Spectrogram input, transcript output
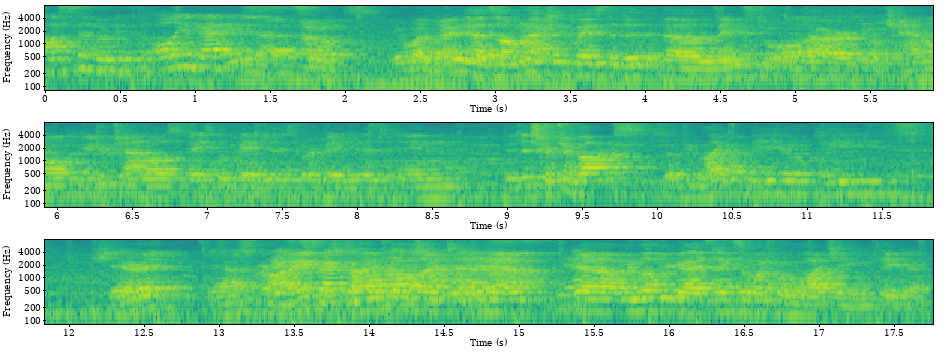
It was awesome working with all you guys. Yeah, so it was right. Yeah, so I'm gonna actually place the, the links to all our you know channel, YouTube channels, Facebook pages, Twitter pages in the description box. So if you like our video, please share it. Yeah, Subscribe. subscribe to all our channels. Yeah. Yeah. we love you guys. Thanks so much for watching. Take care.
